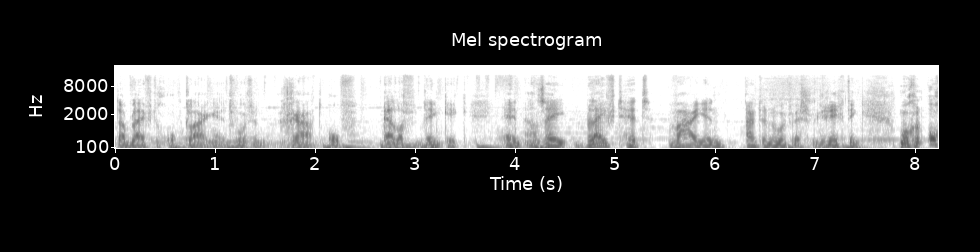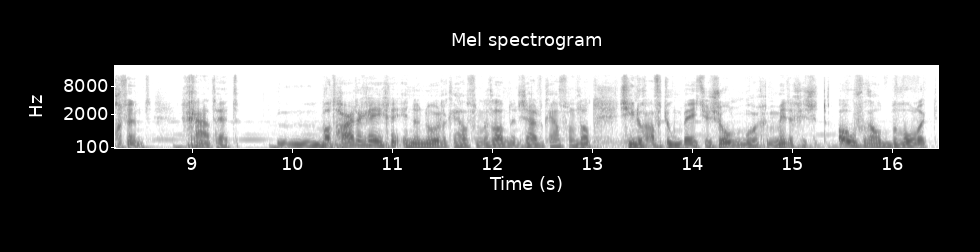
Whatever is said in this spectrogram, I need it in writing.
daar blijft nog opklaringen. Het wordt een graad of 11, denk ik. En aan zee blijft het waaien uit de noordwestelijke richting. Morgenochtend gaat het wat harder regen in de noordelijke helft van het land. En de zuidelijke helft van het land zie je nog af en toe een beetje zon. Morgenmiddag is het overal bewolkt.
